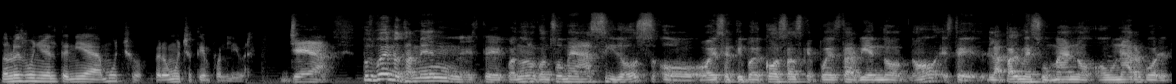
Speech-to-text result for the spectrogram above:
don Luis Buñuel tenía mucho, pero mucho tiempo libre. Yeah. Pues bueno, también este, cuando uno consume ácidos o, ese tipo de cosas que puede estar viendo, ¿no? Este, la palma es humano o un árbol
